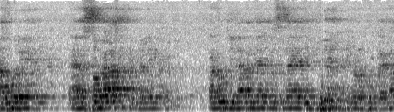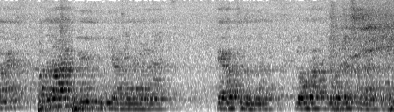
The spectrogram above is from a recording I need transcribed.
അതുപോലെ Swaraj M L A Kannur ജില്ലാ പഞ്ചായത്ത് പ്രസിഡന്റായ ദിവ്യ എന്നോടൊപ്പം ഉണ്ടായിരുന്നു. അങ്ങനെ പതിനാല് പേര് കൂടിയാണ് ഞങ്ങൾ കേരളത്തിൽ നിന്ന് ലോക യുവജന സമ്മേളനത്തിൽ.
